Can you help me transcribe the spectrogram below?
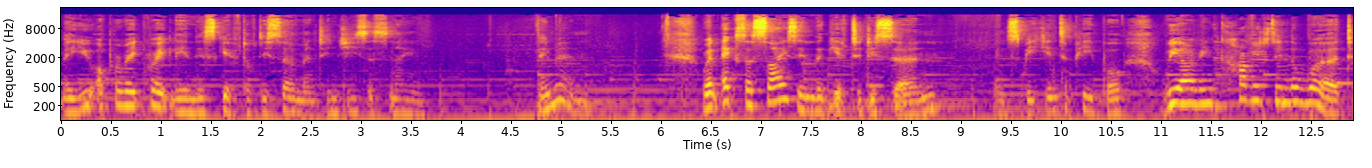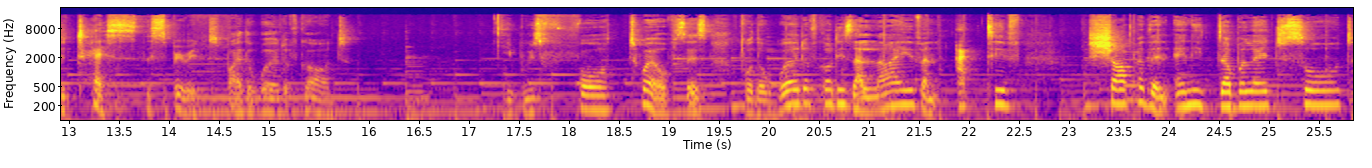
May you operate greatly in this gift of discernment in Jesus' name. Amen. When exercising the gift to discern, when speaking to people, we are encouraged in the word to test the spirit by the word of God. Hebrews 4:12 says, "For the word of God is alive and active, sharper than any double-edged sword."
